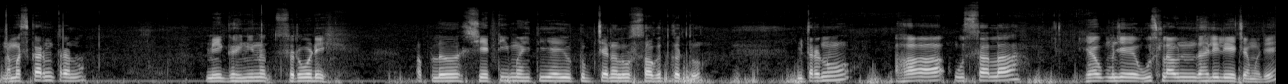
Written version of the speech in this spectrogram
नमस्कार मित्रांनो. मी गहिनीनाथ सरवडे. आपलं शेती माहिती या यूट्यूब चॅनलवर स्वागत करतो. मित्रांनो हा ऊसाला ह्या म्हणजे ऊस लावून झालेली याच्यामध्ये.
